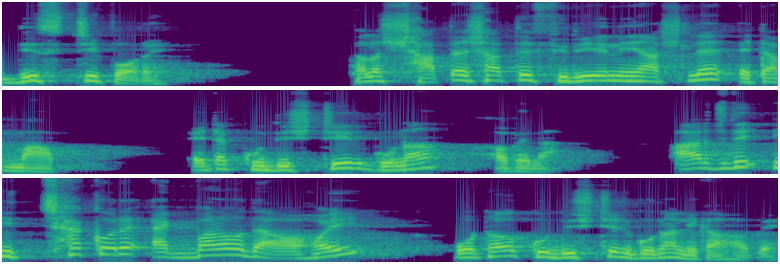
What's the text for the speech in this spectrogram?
দৃষ্টি পড়ে। তাহলে সাথে সাথে ফিরিয়ে নিয়ে আসলে এটা মাপ। এটা কুদৃষ্টির গুণা হবে না। আর যদি ইচ্ছা করে একবারও দেওয়া হয়, ওটাও কুদৃষ্টির গুণা লেখা হবে।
